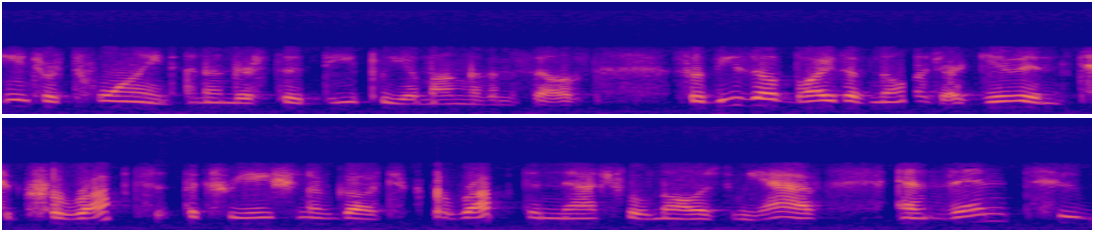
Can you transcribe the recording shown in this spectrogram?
intertwined and understood deeply among themselves. So these bodies of knowledge are given to corrupt the creation of God, to corrupt the natural knowledge we have, and then to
